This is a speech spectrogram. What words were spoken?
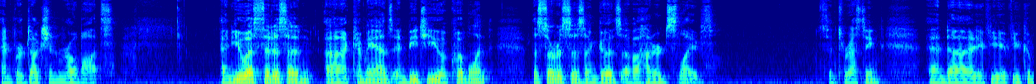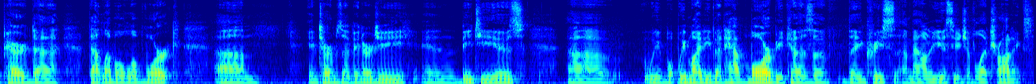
and production robots. And U.S. citizen uh, commands in BTU equivalent the services and goods of a hundred slaves. It's interesting. And uh, if you if you compared uh, that level of work um, in terms of energy and BTUs, uh, we we might even have more because of the increased amount of usage of electronics.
